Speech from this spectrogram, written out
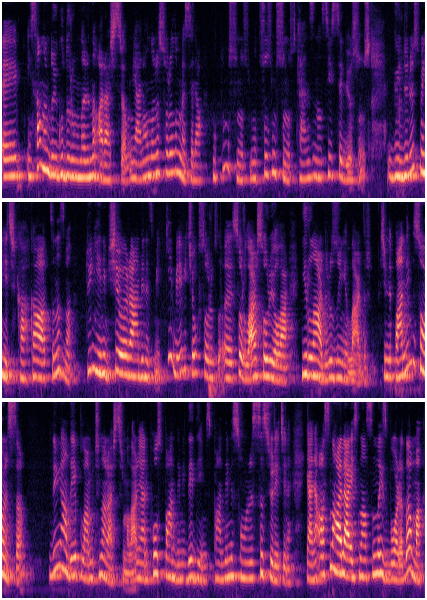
e, insanların duygu durumlarını araştıralım. Yani onlara soralım mesela mutlu musunuz, mutsuz musunuz, kendinizi nasıl hissediyorsunuz, güldünüz mü hiç, kahkaha attınız mı, dün yeni bir şey öğrendiniz mi? gibi birçok soru, e, sorular soruyorlar. Yıllardır, uzun yıllardır. Şimdi pandemi sonrası Dünyada yapılan bütün araştırmalar yani post pandemi dediğimiz pandemi sonrası sürecini yani aslında hala esnasındayız bu arada ama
